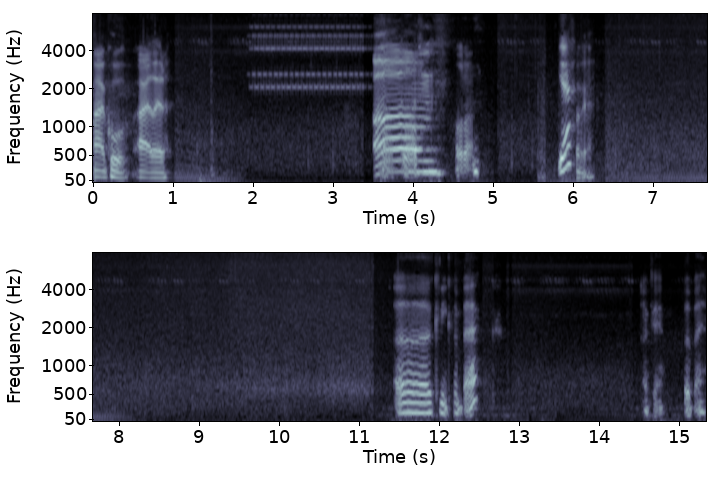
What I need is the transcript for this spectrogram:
All right, cool. All right, later. God. Um. Hold on. Yeah. Okay. Uh, can you come back? Okay. Bye bye.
